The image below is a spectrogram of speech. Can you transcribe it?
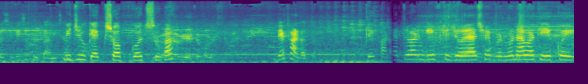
પછી બીજી દુકાન છે બીજું ક્યાંક શોપ ગોતશું કા દેખાડો તો. દેખાડ. ત્રણ ગિફ્ટ જોયા છે પણ મને આમાંથી એક કોઈ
